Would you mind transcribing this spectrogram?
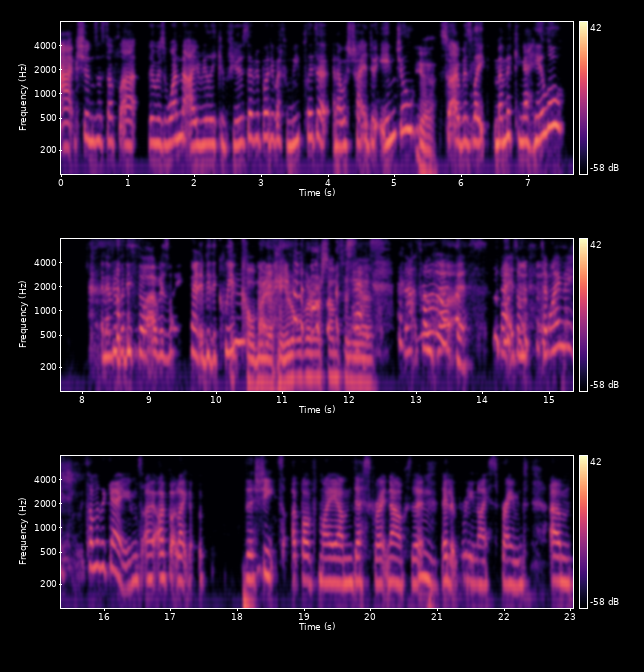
actions and stuff like that. There was one that I really confused everybody with when we played it, and I was trying to do Angel. Yeah. So I was like mimicking a halo, and everybody thought I was like trying to be the queen. Like combing your hair over or something. Yeah. Yes, that's on purpose. That is on. So I make some of the games. I, I've got like the sheets above my um desk right now because Mm. they look really nice framed. Um,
